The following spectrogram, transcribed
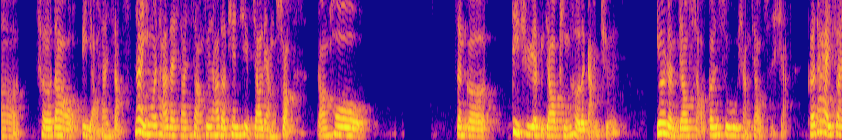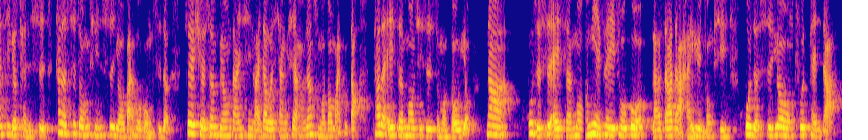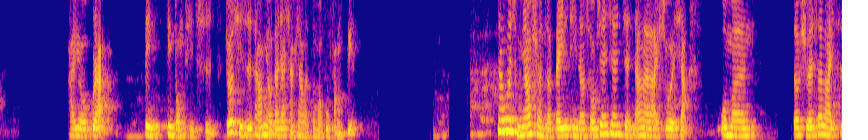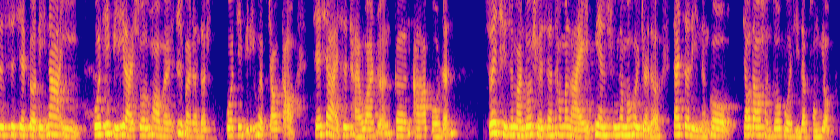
呃车到碧瑶山上。那因为它在山上，所以它的天气比较凉爽，然后整个地区也比较平和的感觉，因为人比较少，跟宿务相较之下。可是它还算是一个城市，它的市中心是有百货公司的，所以学生不用担心来到了乡下好像什么都买不到。它的 A 森 Mall 其实什么都有，那不只是 A 森 Mall，你也可以透过 Lazada 海运东西，或者是用 Food Panda，还有 Grab 订订东西吃，就其实它没有大家想象的这么不方便。那为什么要选择 Basic 呢？首先先简单的来说一下，我们。的学生来自世界各地。那以国籍比例来说的话，我们日本人的国籍比例会比较高。接下来是台湾人跟阿拉伯人。所以其实蛮多学生他们来念书，他们会觉得在这里能够交到很多国籍的朋友。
